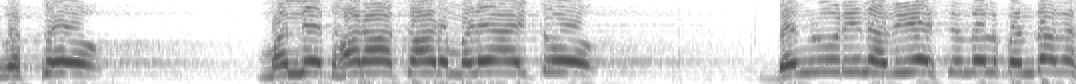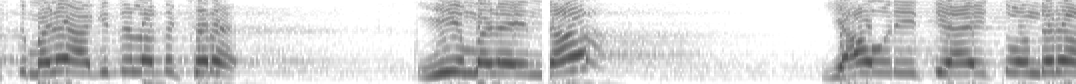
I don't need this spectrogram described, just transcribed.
ಇವತ್ತು ಮೊನ್ನೆ ಧಾರಾಕಾರ ಮಳೆ ಆಯಿತು. ಬೆಂಗಳೂರಿನ ಅಧಿವೇಶನದಲ್ಲಿ ಬಂದಾಗ ಅಷ್ಟು ಮಳೆ ಆಗಿದ್ದಿಲ್ಲ ಅಧ್ಯಕ್ಷರೇ. ಈ ಮಳೆಯಿಂದ ಯಾವ ರೀತಿ ಆಯಿತು ಅಂದ್ರೆ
